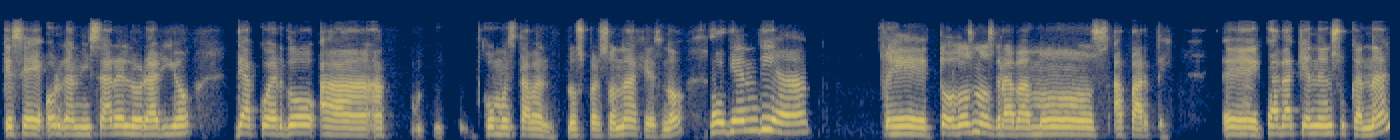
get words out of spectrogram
que se organizara el horario de acuerdo a, cómo estaban los personajes, ¿no? Hoy en día eh, todos nos grabamos aparte, cada quien en su canal.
